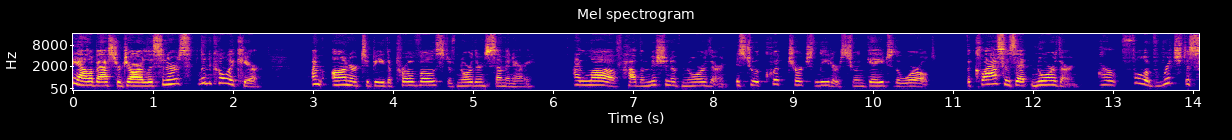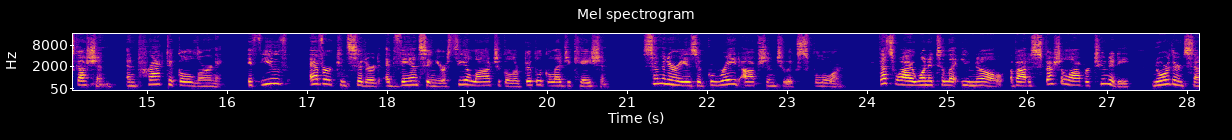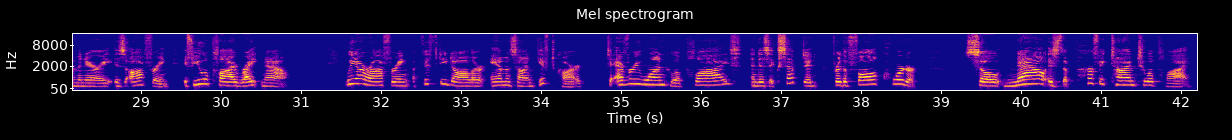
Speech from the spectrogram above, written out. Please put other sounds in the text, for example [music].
Hey, Alabaster Jar listeners, Lynn Cohick here. I'm honored to be the provost of Northern Seminary. I love how the mission of Northern is to equip church leaders to engage the world. The classes at Northern are full of rich discussion and practical learning. If you've ever considered advancing your theological or biblical education, seminary is a great option to explore. That's why I wanted to let you know about a special opportunity Northern Seminary is offering if you apply right now. We are offering a $50 Amazon gift card to everyone who applies and is accepted for the fall quarter. So now is the perfect time to apply.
